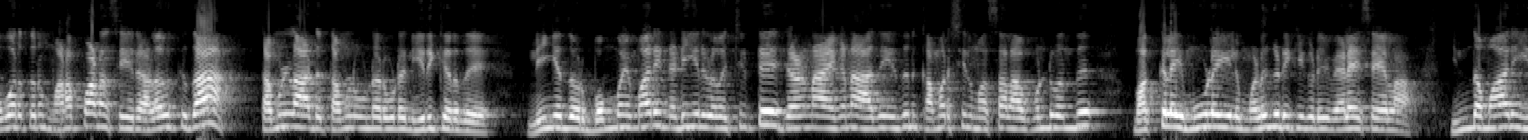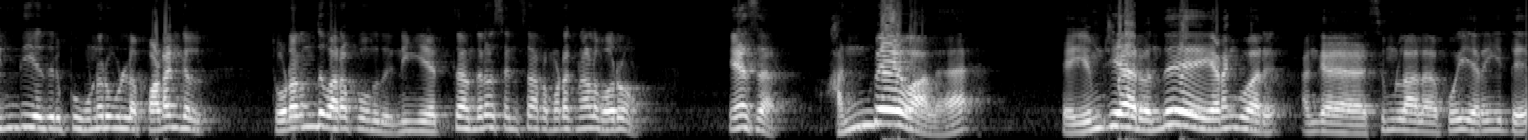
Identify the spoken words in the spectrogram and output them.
ஒவ்வொருத்தரும் மனப்பாடம் செய்கிற அளவுக்கு தான் தமிழ்நாடு தமிழ் உணர்வுடன் இருக்கிறது. நீங்கள் இந்த ஒரு பொம்மை மாதிரி நடிகர்களை வச்சுட்டு ஜனநாயகனா அது இதுன்னு கமர்ஷியல் மசாலாவை கொண்டு வந்து மக்களை மூளையில் மழுங்கடிக்கக்கூடிய வேலையை செய்யலாம். இந்த மாதிரி இந்தி எதிர்ப்பு உணர்வுள்ள படங்கள் தொடர்ந்து வரப்போகுது. நீங்கள் எத்தனை தடவை சென்சார் முடக்கினாலும் வரும். ஏன் சார்? அன்பேவால எம்ஜிஆர் வந்து இறங்குவார். அங்கே சிம்லாவில் போய் இறங்கிட்டு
